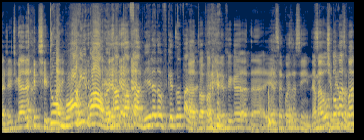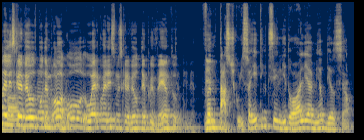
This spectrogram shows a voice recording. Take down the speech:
a gente garante. Tu vai. morre igual, mas a tua família não fica A desamparada. tua família fica. né, E essa coisa assim. né? Mas o Thomas Mann, ele escreveu o Buddenbrock, o, o Érico Veríssimo escreveu O Tempo e o Vento. Fantástico. Isso aí tem que ser lido. Olha, meu Deus do céu.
